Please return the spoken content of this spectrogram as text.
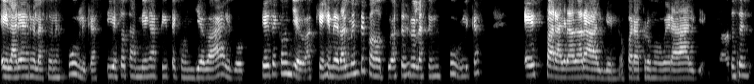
el área de relaciones públicas y eso también a ti te conlleva algo. ¿Qué te conlleva? Que generalmente cuando tú haces relaciones públicas es para agradar a alguien o para promover a alguien. Entonces,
